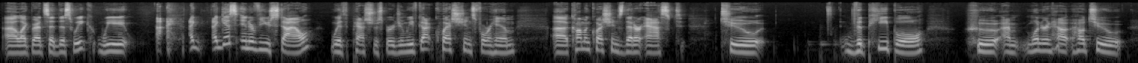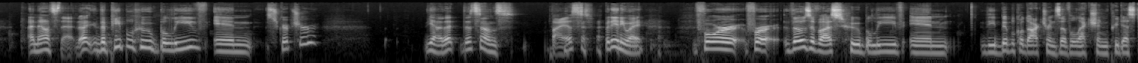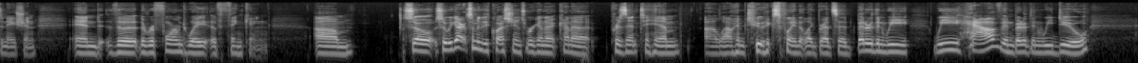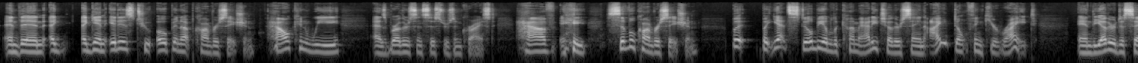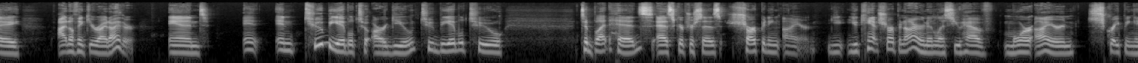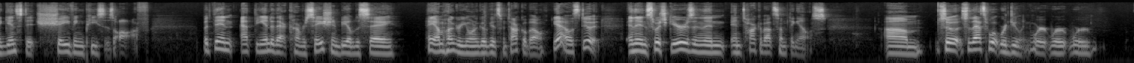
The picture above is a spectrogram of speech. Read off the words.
Uh, like Brad said this week, we, I, I, I guess, interview style with Pastor Spurgeon. We've got questions for him, uh, common questions that are asked to the people who I'm wondering how how to announce that uh, the people who believe in Scripture. Yeah, that that sounds biased, but anyway, for for those of us who believe in the biblical doctrines of election, predestination, and the the reformed way of thinking. Um, so so we got some of the questions we're gonna kind of present to him, uh, allow him to explain it like Brad said, better than we we have and better than we do. And then ag- again, it is to open up conversation. How can we, as brothers and sisters in Christ, have a civil conversation, but but yet still be able to come at each other saying, "I don't think you're right," and the other to say, "I don't think you're right either," and and and to be able to argue, to be able to to butt heads, as scripture says, sharpening iron. You, you can't sharpen iron unless you have more iron scraping against it, shaving pieces off. But then at the end of that conversation, be able to say, Hey, I'm hungry. You want to go get some Taco Bell? Yeah, let's do it. And then switch gears and then and talk about something else. Um, so so that's what we're doing. We're we're we're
